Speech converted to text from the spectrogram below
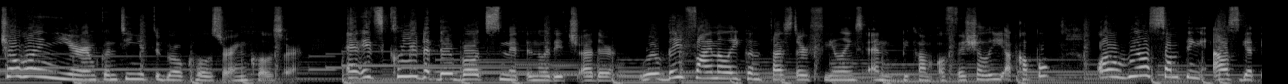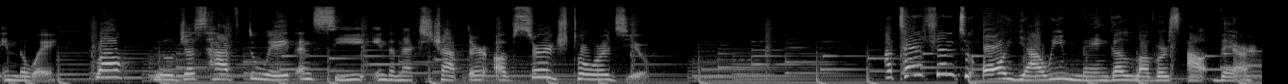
Cheong-ho and Yurim continue to grow closer and closer and it's clear that they're both smitten with each other. Will they finally confess their feelings and become officially a couple? Or will something else get in the way? Well, we'll just have to wait and see in the next chapter of Surge Towards You. Attention to all yaoi manga lovers out there.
